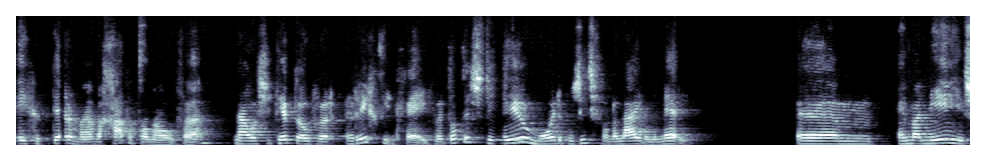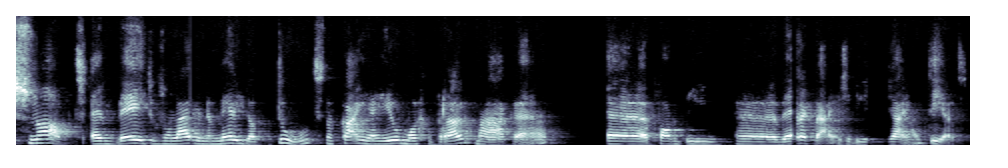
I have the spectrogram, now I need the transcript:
lege termen. Waar gaat het dan over? Nou, als je het hebt over richting geven, dat is heel mooi de positie van de leidende merrie. Um, en wanneer je snapt en weet hoe zo'n leidende Mary dat doet, dan kan je heel mooi gebruik maken uh, van die werkwijze die jij hanteert.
